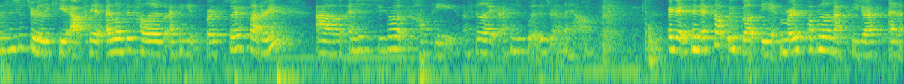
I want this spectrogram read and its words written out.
this is just a really cute outfit. I love the colors. I think it's both so flattering um, and just super comfy. I feel like I can just wear this around the house. Okay, so next up we've got the most popular maxi dress and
